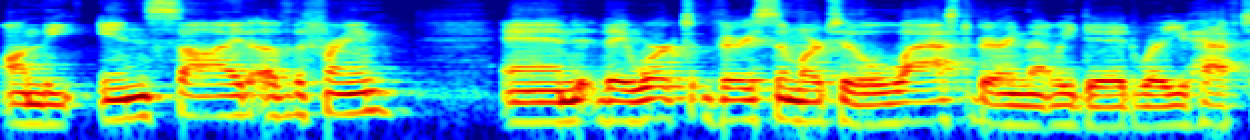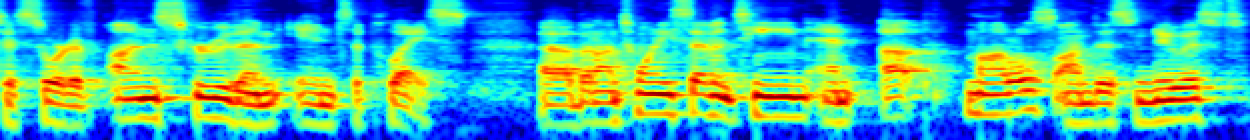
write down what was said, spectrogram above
on the inside of the frame and they worked very similar to the last bearing that we did where you have to sort of unscrew them into place. Uh, but on 2017 and up models on this newest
